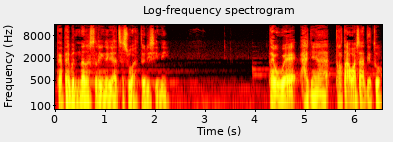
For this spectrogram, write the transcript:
Teteh benar sering lihat sesuatu di sini. Teh Uwe hanya tertawa saat itu.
